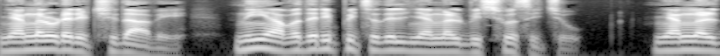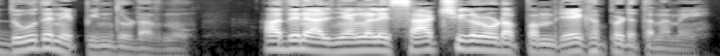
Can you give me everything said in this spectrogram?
ഞങ്ങളുടെ രക്ഷിതാവേ നീ അവതരിപ്പിച്ചതിൽ ഞങ്ങൾ വിശ്വസിച്ചു. ഞങ്ങൾ ദൂതനെ പിന്തുടർന്നു. അതിനാൽ ഞങ്ങളെ സാക്ഷികളോടൊപ്പം രേഖപ്പെടുത്തണമേ.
